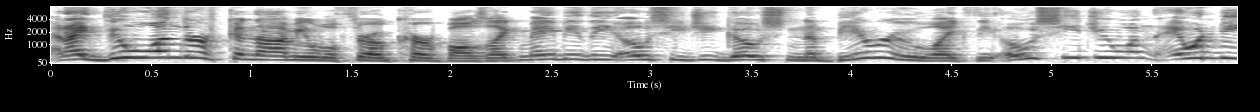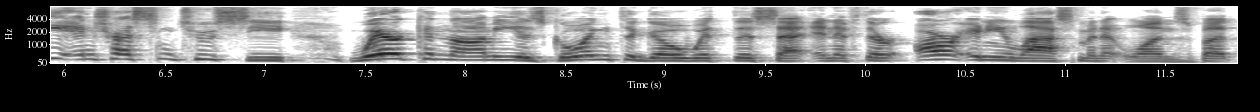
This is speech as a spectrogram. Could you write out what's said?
And I do wonder if Konami will throw curveballs like maybe the OCG Ghost Nibiru, like the OCG one. It would be interesting to see where Konami is going to go with this set and if there are any last minute ones, but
